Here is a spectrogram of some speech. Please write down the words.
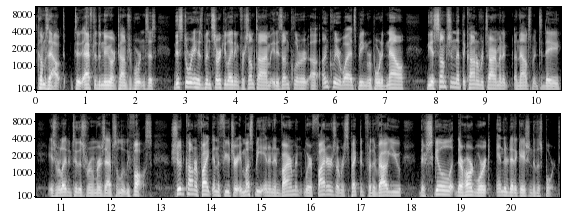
comes out to after the New York Times report and says this story has been circulating for some time. It is unclear uh, unclear why it's being reported now. The assumption that the Conor retirement announcement today is related to this rumor is absolutely false. Should Conor fight in the future, it must be in an environment where fighters are respected for their value, their skill, their hard work, and their dedication to the sport.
